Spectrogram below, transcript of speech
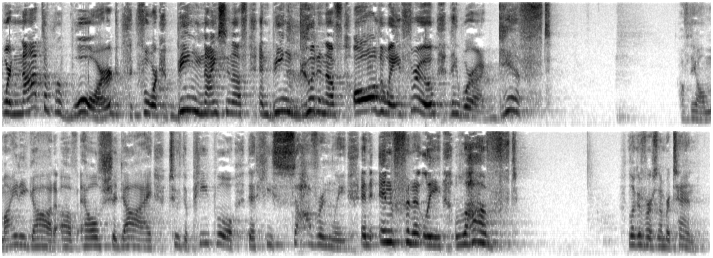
were not the reward for being nice enough and being good enough all the way through. They were a gift of the Almighty God of El Shaddai to the people that He sovereignly and infinitely loved. Look at verse number 10.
